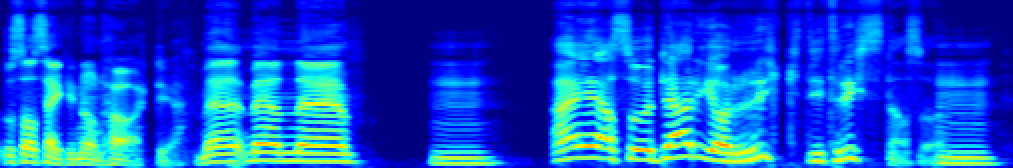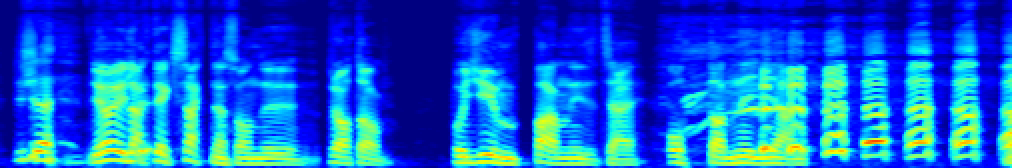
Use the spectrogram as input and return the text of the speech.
och så har säkert någon hört det. Men, men eh, Mm. nej alltså där är jag riktigt trist alltså. Mm. Känns, Jag har ju lagt exakt en sån du pratade om. På gympan i så här 8-9. Man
